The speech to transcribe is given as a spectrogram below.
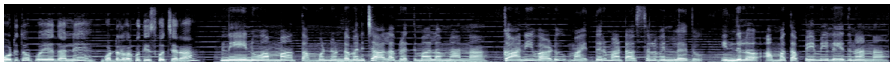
గోటుతో పోయేదాన్ని గొడ్డల వరకు తీసుకొచ్చారా? నేను అమ్మ తమ్ముడిని ఉండమని చాలా బ్రతిమాలం నాన్న. కానీ వాడు మా ఇద్దరి మాట అస్సలు వినలేదు. ఇందులో అమ్మ తప్పేమీ లేదు నాన్న.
